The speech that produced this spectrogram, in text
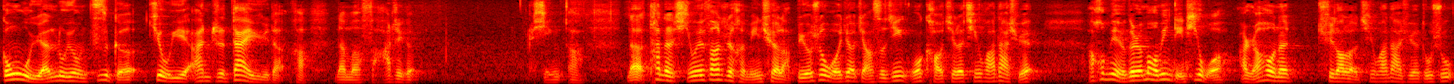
公务员录用资格、就业安置待遇的哈，那么罚这个刑啊。那他的行为方式很明确了，比如说我叫蒋思金，我考起了清华大学啊，后面有个人冒名顶替我啊，然后呢去到了清华大学读书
